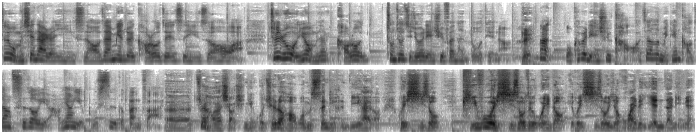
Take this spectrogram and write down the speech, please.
就是我们现代人饮食哦，在面对烤肉这件事情的时候啊，就是如果因为我们在烤肉，中秋节就会连续分很多天啊。对。那我可不可以连续烤啊？这样子每天烤这样吃肉也好像也不是个办法。呃，最好要小心点。我觉得哈，我们身体很厉害啊，会吸收皮肤会吸收这个味道，也会吸收一些坏的烟在里面。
